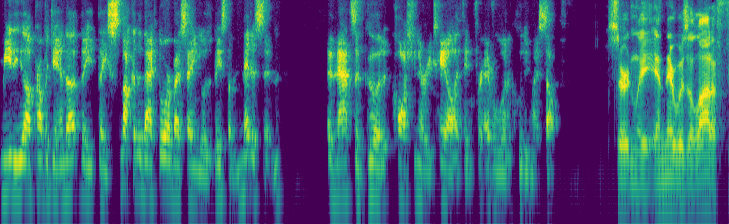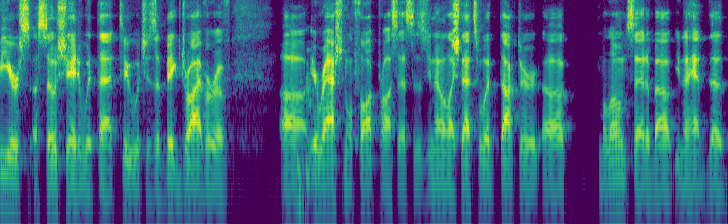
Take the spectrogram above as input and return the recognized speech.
media propaganda." They they snuck in the back door by saying it was based on medicine, and that's a good cautionary tale, I think, for everyone, including myself. Certainly, and there was a lot of fear associated with that too, which is a big driver of uh, mm-hmm. irrational thought processes. You know, like that's what Doctor uh, Malone said about you know had the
